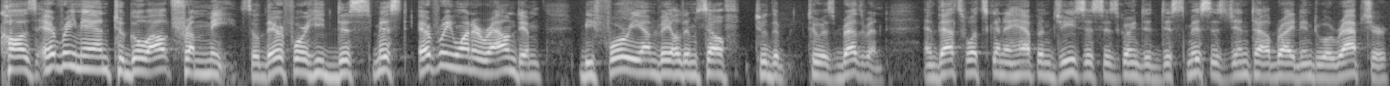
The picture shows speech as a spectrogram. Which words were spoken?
Cause every man to go out from me. So therefore, he dismissed everyone around him before he unveiled himself to, the, to his brethren. And that's what's going to happen. Jesus is going to dismiss his Gentile bride into a rapture,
